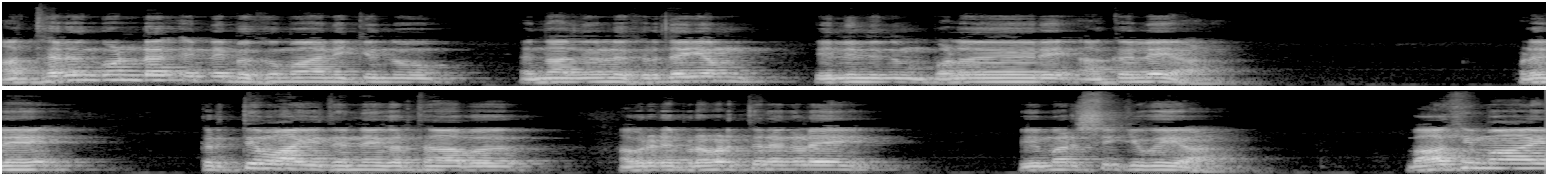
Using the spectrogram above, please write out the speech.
അധരം കൊണ്ട് എന്നെ ബഹുമാനിക്കുന്നു എന്നാൽ നിങ്ങളുടെ ഹൃദയം എന്നിൽ നിന്നും വളരെ അകലെയാണ്. വളരെ കൃത്യമായി തന്നെ കർത്താവ് അവരുടെ പ്രവർത്തനങ്ങളെ വിമർശിക്കുകയാണ്. ബാഹ്യമായ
